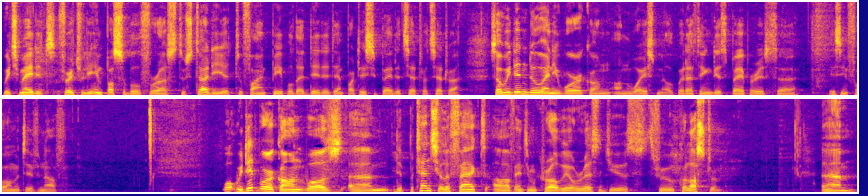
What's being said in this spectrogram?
which made it virtually impossible for us to study it, to find people that did it and participate, etc., etc. So we didn't do any work on, on waste milk, but I think this paper is, uh, is informative enough. What we did work on was um, the potential effect of antimicrobial residues through colostrum. Um,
